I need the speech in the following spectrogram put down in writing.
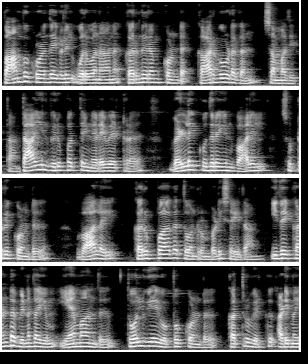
பாம்பு குழந்தைகளில் ஒருவனான கருநிறம் கொண்ட கார்கோடகன் சம்மதித்தான். தாயின் விருப்பத்தை நிறைவேற்ற வெள்ளை குதிரையின் வாலில் சுற்றி கொண்டு வாலை கருப்பாக தோன்றும்படி செய்தான். இதை கண்ட வினதையும் ஏமாந்து தோல்வியை ஒப்புக்கொண்டு கத்ருவிற்கு அடிமை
